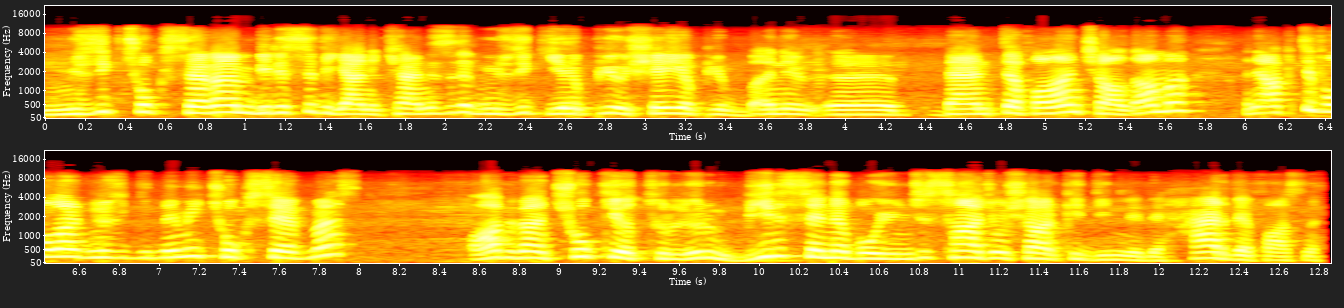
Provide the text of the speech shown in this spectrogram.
müzik çok seven birisiydi. Yani kendisi de müzik yapıyor, şey yapıyor. Hani e, band'de falan çaldı ama hani aktif olarak müzik dinlemeyi çok sevmez. Abi ben çok iyi hatırlıyorum. Bir sene boyunca sadece o şarkıyı dinledi her defasında.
